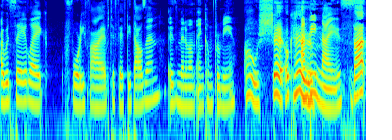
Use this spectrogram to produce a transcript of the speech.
I would say like forty-five to fifty thousand is minimum income for me. Oh shit. Okay. I'm being nice. that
